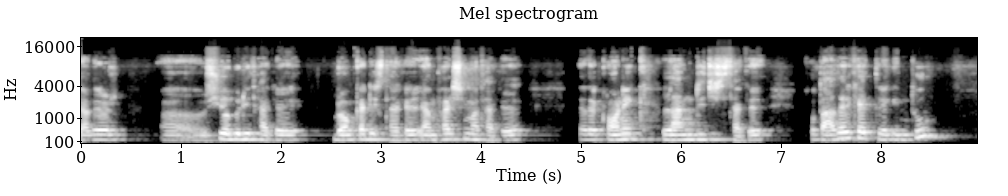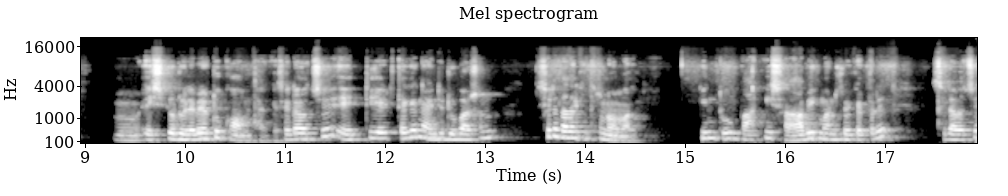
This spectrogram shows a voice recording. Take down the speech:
যাদের সিওপিডি থাকে ব্রঙ্কাইটিস থাকে অ্যামফাইসিমা থাকে, যাদের ক্রনিক লাং ডিজিজ থাকে, তো তাদের ক্ষেত্রে কিন্তু এসপিও টু লেভেল একটু কম থাকে। সেটা হচ্ছে এইটটি এইট থেকে নাইনটি টু পার্সেন্ট সেটা তাদের ক্ষেত্রে নর্মাল কিন্তু বাকি স্বাভাবিক মানুষের ক্ষেত্রে সেটা হচ্ছে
